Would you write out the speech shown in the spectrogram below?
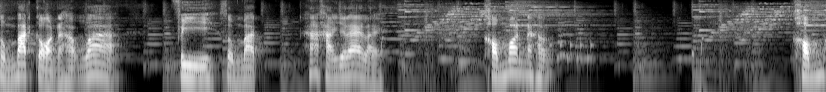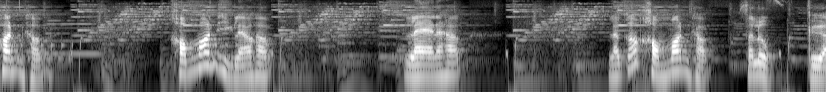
สมบัติก่อนนะครับว่าฟรีสมบัติ 5 ครั้งจะได้อะไร คอมมอนนะครับ คอมมอนครับ คอมมอนอีกแล้วครับ แลนะครับ แล้วก็คอมมอนครับ สรุปเกลือ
